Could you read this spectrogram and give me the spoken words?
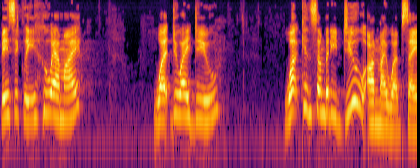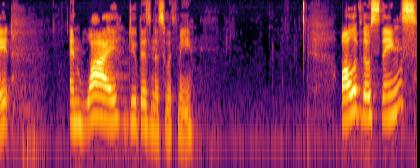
Basically, who am I? What do I do? What can somebody do on my website? And why do business with me? All of those things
